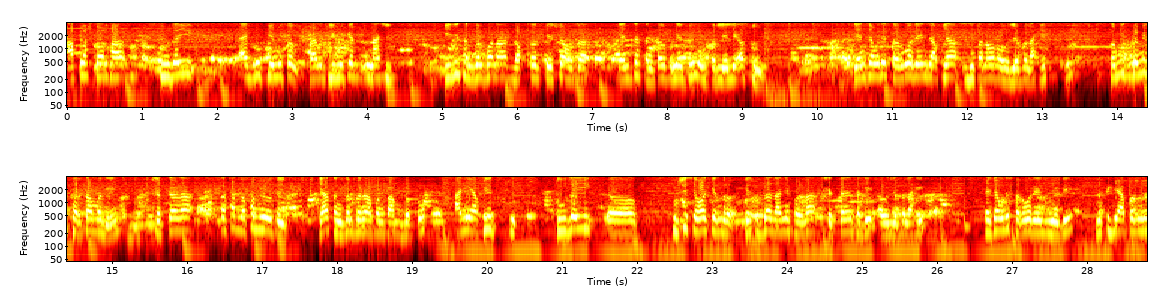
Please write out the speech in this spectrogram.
आपला स्टॉल हा Tuljai agro chemical private limited Nashik. ही जी संकल्पना डॉक्टर केशव अवतार यांच्या संकल्पनेतून उतरलेली असून यांच्यामध्ये सर्व रेंज आपल्या दुकानावर अवेलेबल आहे. कमीत कमी खर्चामध्ये शेतकऱ्याला कसा नफा मिळवता येईल या संकल्पने आपण काम करतो. आणि आपली तु- तुळजाई कृषी सेवा केंद्र हे सुद्धा जाणे फळला शेतकऱ्यांसाठी अवेलेबल आहे. त्याच्यामध्ये सर्व रेंज मिळते. जसं की आपण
